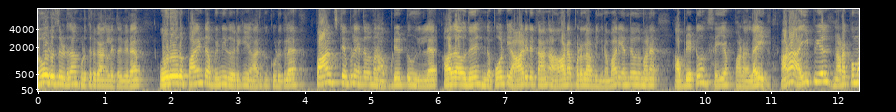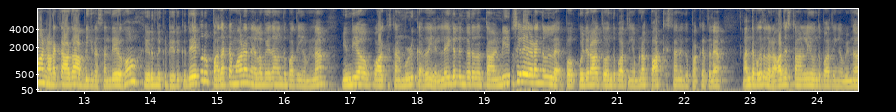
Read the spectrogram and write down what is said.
நோ ரிசல்ட் தான் கொடுத்துருக்காங்களே தவிர ஒரு ஒரு பாயிண்ட் அப்படின்னு இது வரைக்கும் யாருக்கும் கொடுக்கல. பாயிண்ட்ஸ் டேபிளில் எந்த விதமான அப்டேட்டும் இல்லை. அதாவது இந்த போட்டி ஆடி இருக்காங்க ஆடப்படலை அப்படிங்கிற மாதிரி எந்த விதமான அப்டேட்டும் செய்யப்படலை. ஆனால் ஐபிஎல் நடக்குமா நடக்காதா அப்படிங்கிற சந்தேகம் இருந்துக்கிட்டு இருக்குது. ஒரு பதட்டமான நிலைமை தான் வந்து பார்த்தீங்க அப்படின்னா இந்தியா பாகிஸ்தான் முழுக்க அதாவது எல்லைகள்ங்கிறத தாண்டி சில இடங்கள்ல இப்போ குஜராத் வந்து பார்த்தீங்க அப்படின்னா பாகிஸ்தானுக்கு பக்கத்தில் அந்த பக்கத்தில் ராஜஸ்தான்லேயும் வந்து பார்த்தீங்க அப்படின்னா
